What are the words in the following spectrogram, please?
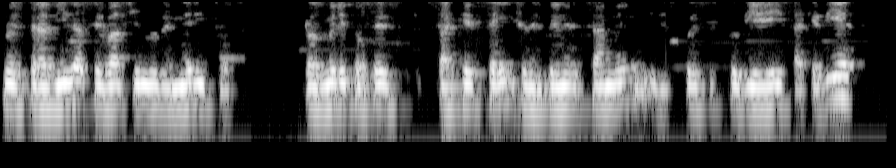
Nuestra vida se va haciendo de méritos. Los méritos es, saqué seis en el primer examen y después estudié y saqué diez.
